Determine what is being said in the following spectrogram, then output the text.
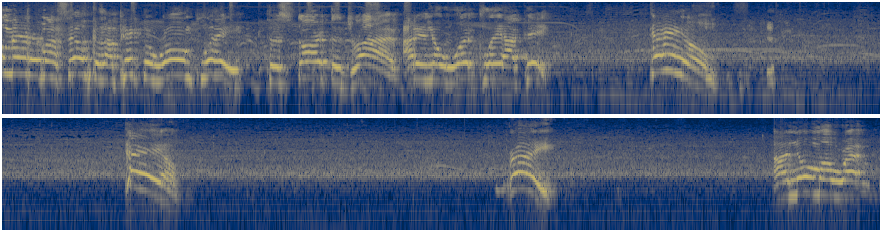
I'm mad at myself because I picked the wrong play to start the drive. I didn't know what play I picked. Damn! Damn! Right. I know my right.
